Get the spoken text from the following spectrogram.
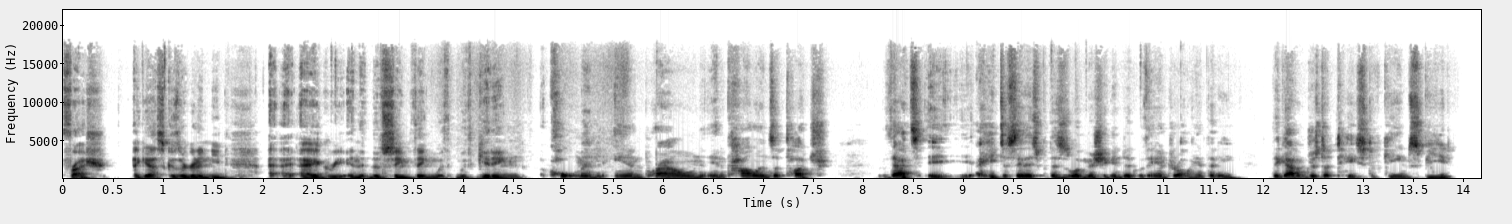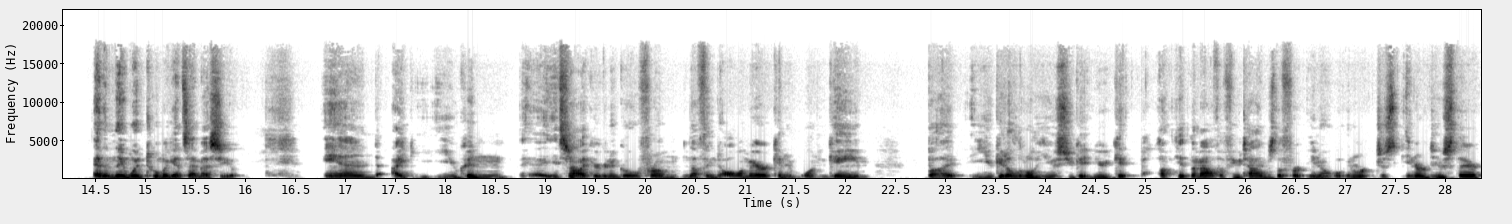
fresh I guess, because they're going to need. I, I, agree, and the, the, same thing with with getting Coleman and Brown and Collins a touch. That's a, I hate to say this, but this is what Michigan did with Andrel Anthony. They got him just a taste of game speed, and then they went to him against MSU. And I, you can. Eh, it's not like you're going to go from nothing to All American in one game, but you get a little use. You get you get hit in the mouth a few times. The first, you know, and just introduced there.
